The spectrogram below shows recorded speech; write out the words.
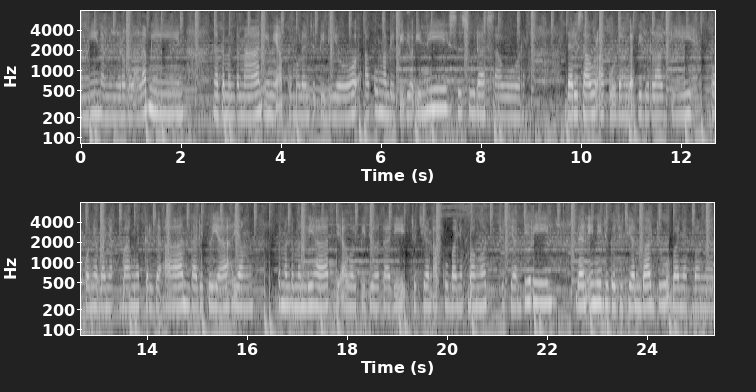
Amin amin ya robbal alamin. Nah teman-teman ini aku mau lanjut video. Aku ngambil video ini sesudah sahur dari sahur aku udah nggak tidur lagi. Pokoknya banyak banget kerjaan tadi tuh ya yang teman-teman lihat di awal video tadi. Cucian aku banyak banget cucian piring dan ini juga cucian baju banyak banget.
